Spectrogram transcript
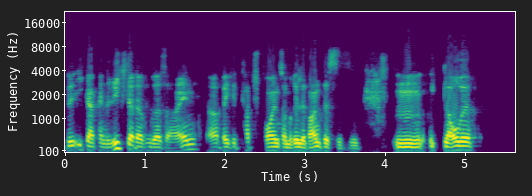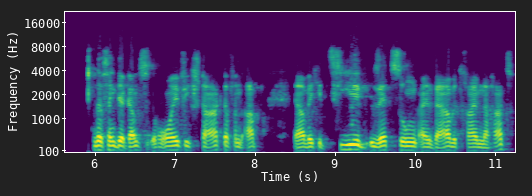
will ich gar kein Richter darüber sein, ja, welche Touchpoints am relevantesten sind. Mm, ich glaube, das hängt ja ganz häufig stark davon ab, ja, welche Zielsetzung ein Werbetreibender hat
